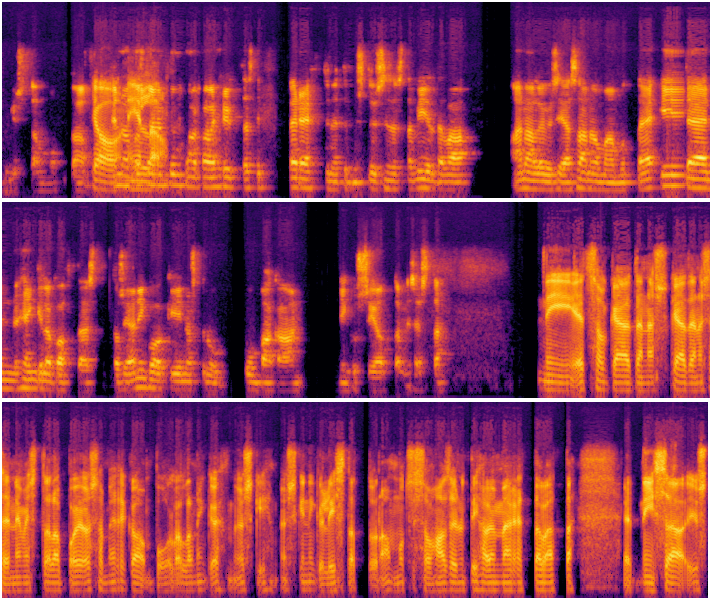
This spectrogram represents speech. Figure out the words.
muistan, mutta Joo, en ole tosiaan kumpaakaan hirveästi perehtynyt, että pystyisin sitä viiltävää analyysiä sanomaan, mutta itse en henkilökohtaisesti tosiaan niin ole kiinnostunut kumpaakaan niin kuin sijoittamisesta. Niin, että se on käytännössä, käytännössä enemmistöllä Pohjois-Amerikan puolella niin myöskin, myöskin niin listattuna, mutta siis onhan se nyt ihan ymmärrettävä, että, että niissä just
